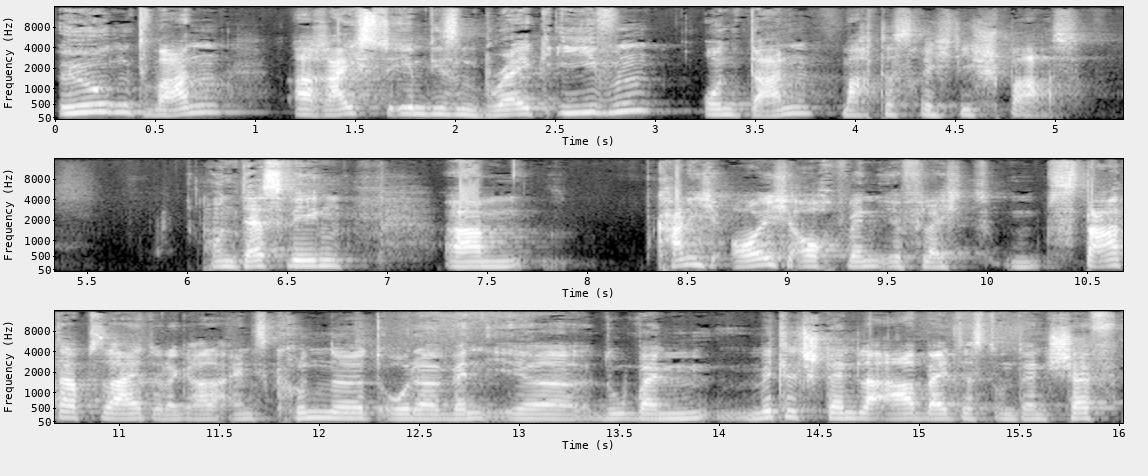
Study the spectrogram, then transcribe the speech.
irgendwann erreichst du eben diesen Break-Even und dann macht das richtig Spaß. Und deswegen ähm, kann ich euch auch, wenn ihr vielleicht ein Startup seid oder gerade eins gründet oder wenn ihr du beim Mittelständler arbeitest und dein Chef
